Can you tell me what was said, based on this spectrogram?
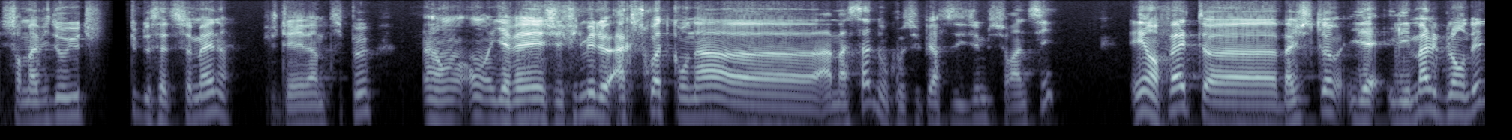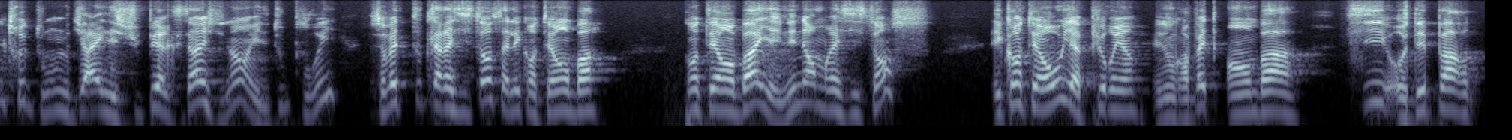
sur ma vidéo YouTube de cette semaine, je dérive un petit peu, j'ai filmé le hack squat qu'on a à Massad, donc au Super Physique Gym sur Annecy. Et en fait, bah justement, il est, mal glandé le truc, tout le monde me dit ah il est super, etc. je dis non, il est tout pourri. en fait, toute la résistance, elle est quand tu es en bas. Quand tu es en bas, il y a une énorme résistance. Et quand tu es en haut, il n'y a plus rien. Et donc, en fait, en bas, si au départ,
